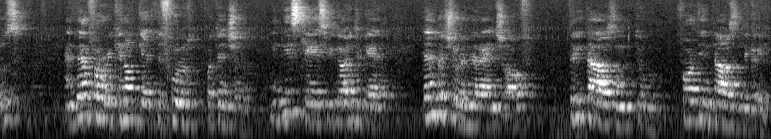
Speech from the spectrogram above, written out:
used, and therefore we cannot get the full potential. In this case, we're going to get temperature in the range of 3,000 to 14,000 degrees.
